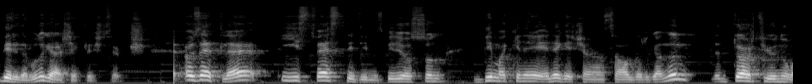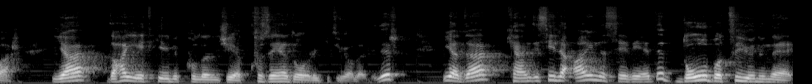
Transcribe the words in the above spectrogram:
Biri de bunu gerçekleştirmiş. Özetle East-West dediğimiz biliyorsun bir makineyi ele geçiren saldırganın dört yönü var. Ya daha yetkili bir kullanıcıya kuzeye doğru gidiyor olabilir ya da kendisiyle aynı seviyede doğu batı yönüne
